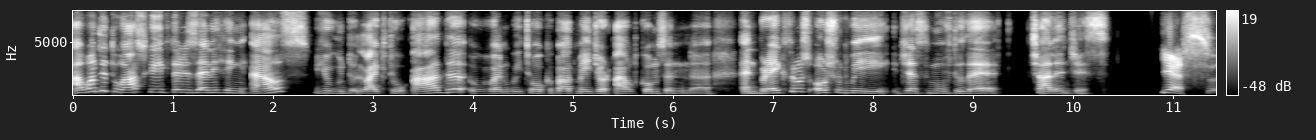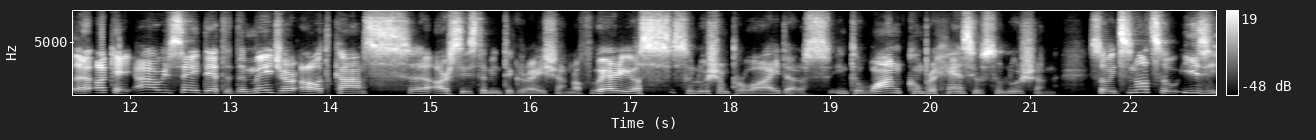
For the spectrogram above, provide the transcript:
I wanted to ask you if there is anything else you would like to add when we talk about major outcomes and uh, and breakthroughs, or should we just move to the challenges? Yes, uh, okay. I will say that the major outcomes uh, are system integration of various solution providers into one comprehensive solution. So it's not so easy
